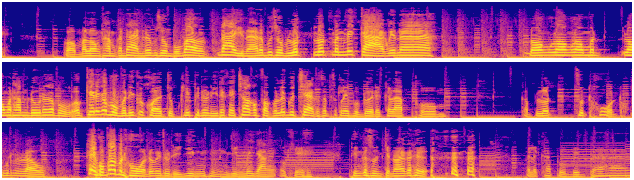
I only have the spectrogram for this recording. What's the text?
ก็มาลองทำกันได้นะท่านผู้ชมผมว่าได้อยู่นะท่านผู้ชมรถรถมันไม่กากเลยนะ ลองลองลองมาลองมาทำดูนะครับผมโอเคนะครับผมวันนี้ก็ขอจบคลิปเพียงเท่านี้ถ้าใครชอบก็ฝากกดไลค์กดแชร์กด subscribe ผมด้วยนะครับผม กับรถสุดโหดของเราเฮ้ยผมว่ามันโหดด้วยดูดิยิงยิงไม่ยั้งโอเค ถึงกระสุนจะน้อยก็เถอะ ไปแล้วครับผมบ๊ายบาย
